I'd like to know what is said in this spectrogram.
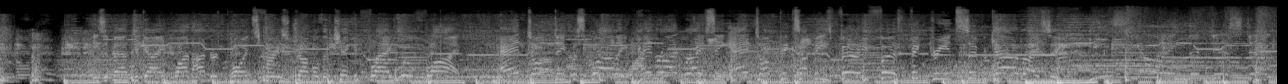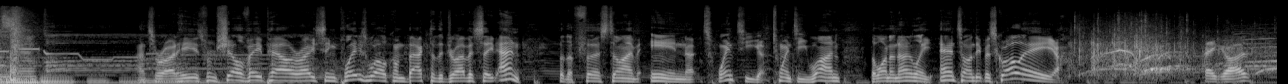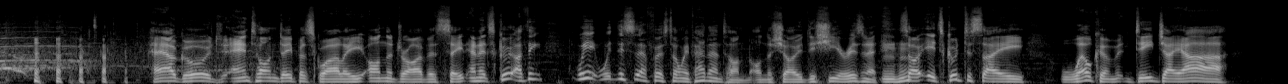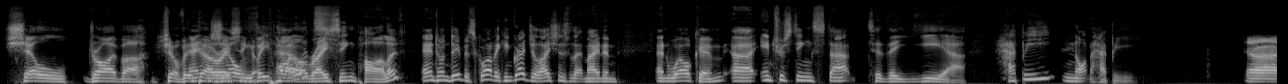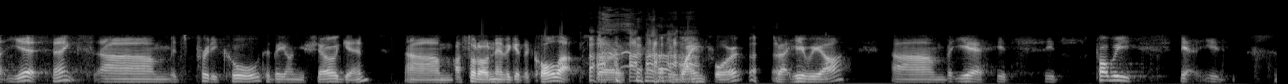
He's about to gain 100 points for his trouble. The checkered flag will fly. Anton De Pasquale, Penrite Racing. Anton picks up his very first victory in supercar racing. He's going the distance. That's right. He is from Shell V Power Racing. Please welcome back to the driver's seat and for the first time in 2021, the one and only Anton De Pasquale. Hey guys. How good. Anton De Pasquale on the driver's seat. And it's good. I think we, we this is our first time we've had Anton on the show this year, isn't it? So it's good to say welcome, DJR Shell driver. Shell V Power Racing V-Power. Racing pilot. Anton De Pasquale, congratulations for that, mate, and, and welcome. Uh, interesting start to the year. Happy, not happy? Uh, yeah, thanks. Um, it's pretty cool to be on your show again. Um, I thought I'd never get the call up, so I've been waiting for it. But here we are. Um, but yeah, it's it's probably yeah. It,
